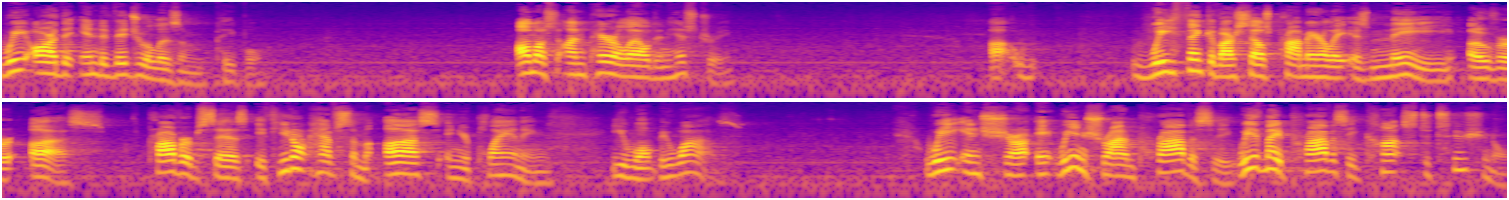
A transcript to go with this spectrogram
We are the individualism people, almost unparalleled in history. Uh, we think of ourselves primarily as me over us. Proverbs says if you don't have some us in your planning, you won't be wise. We we enshrine privacy. We have made privacy constitutional.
